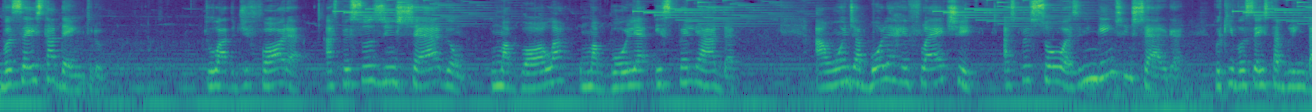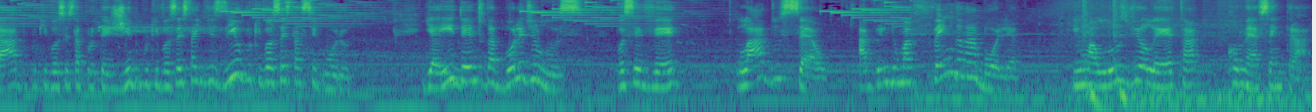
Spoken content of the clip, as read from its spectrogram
Você está dentro. Do lado de fora, as pessoas enxergam uma bola, uma bolha espelhada. aonde a bolha reflete as pessoas ninguém te enxerga, porque você está blindado, porque você está protegido, porque você está invisível, porque você está seguro. E aí dentro da bolha de luz, você vê lá do céu abrindo uma fenda na bolha e uma luz violeta começa a entrar.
